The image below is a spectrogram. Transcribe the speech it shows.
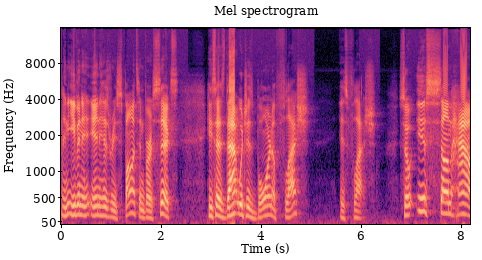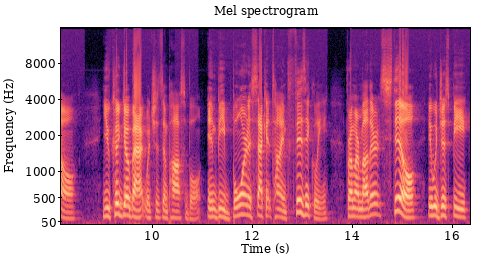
And even in his response in verse 6, he says, That which is born of flesh is flesh. So if somehow you could go back, which is impossible, and be born a second time physically from our mother, still it would just be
